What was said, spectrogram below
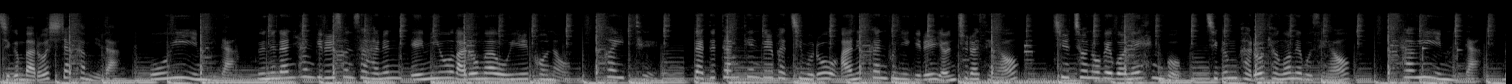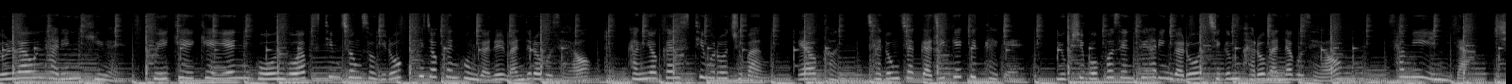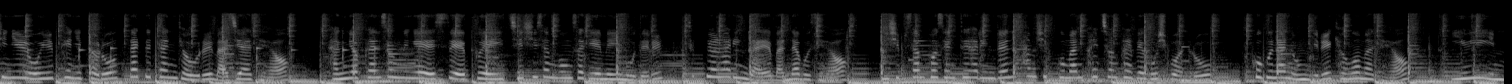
지금 바로 시작합니다. 5위입니다. 은은한 향기를 선사하는 에미오 아로마 오일 버너 화이트 따뜻한 캔들 받침으로 아늑한 분위기를 연출하세요. 7,500원의 행복 지금 바로 경험해보세요. 4위입니다. 놀라운 할인 기회 VKKN 고온고압 스팀 청소기로 쾌적한 공간을 만들어보세요. 강력한 스팀으로 주방, 에어컨, 자동차까지 깨끗하게 65% 할인가로 지금 바로 만나보세요. 3위입니다. 신일 오일 페니터로 따뜻한 겨울을 맞이하세요. 강력한 성능의 SFH C304DMA 모델을 특별 할인가에 만나보세요. 23% 할인된 39만 8,850원으로 포근한 온기를 경험하세요. 2위입니다.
